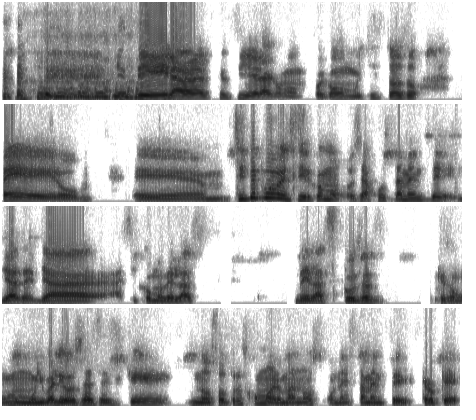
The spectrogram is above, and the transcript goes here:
y sí, la verdad es que sí, era como, fue como muy chistoso, pero eh, sí te puedo decir como, o sea, justamente ya, ya así como de las, de las cosas que son como muy valiosas, es que nosotros como hermanos, honestamente, creo que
